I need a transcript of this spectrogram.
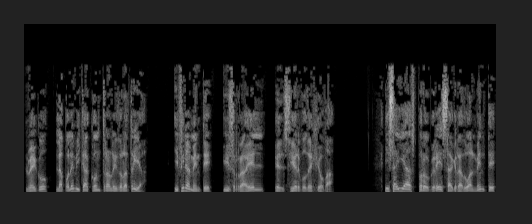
Luego, la polémica contra la idolatría. Y finalmente, Israel, el siervo de Jehová. Isaías progresa gradualmente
